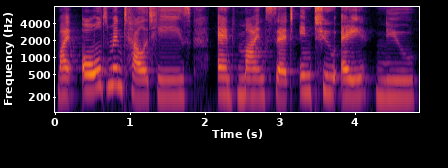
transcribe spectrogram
my old mentalities, and mindset into a new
